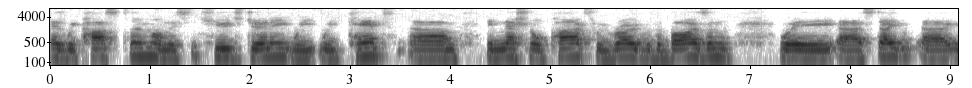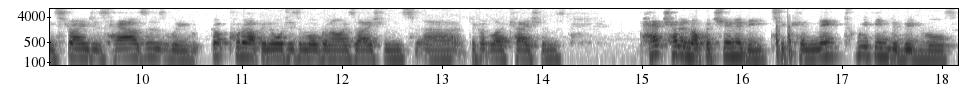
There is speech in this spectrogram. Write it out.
as we passed them on this huge journey. We, we camped um, in national parks, we rode with the bison, we uh, stayed uh, in strangers' houses, we got put up in autism organisations, uh, different locations. Patch had an opportunity to connect with individuals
